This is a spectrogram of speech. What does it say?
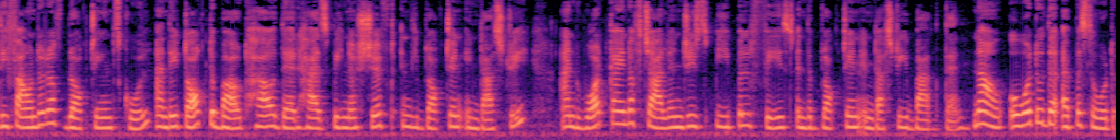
the founder of blockchain school and they talked about how there has been a shift in the chain industry and what kind of challenges people faced in the blockchain industry back then now over to the episode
